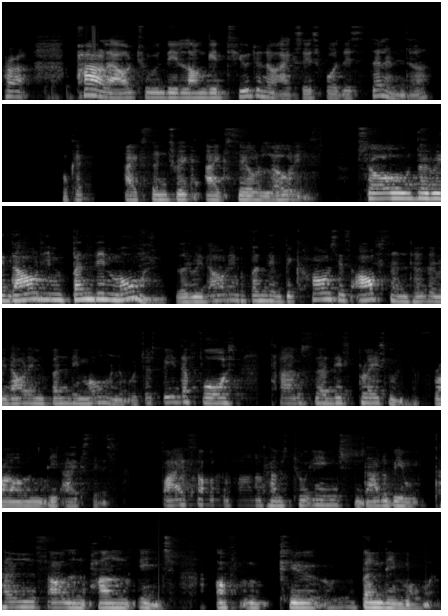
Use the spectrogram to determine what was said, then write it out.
par parallel to the longitudinal axis for this cylinder. Okay, eccentric axial loading. So the resulting bending moment, the resulting bending, because it's off-center, the resulting bending moment would just be the force times the displacement from the axis. 5,000 pound times 2 inch, that will be 10,000 pound inch of pure bending moment.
